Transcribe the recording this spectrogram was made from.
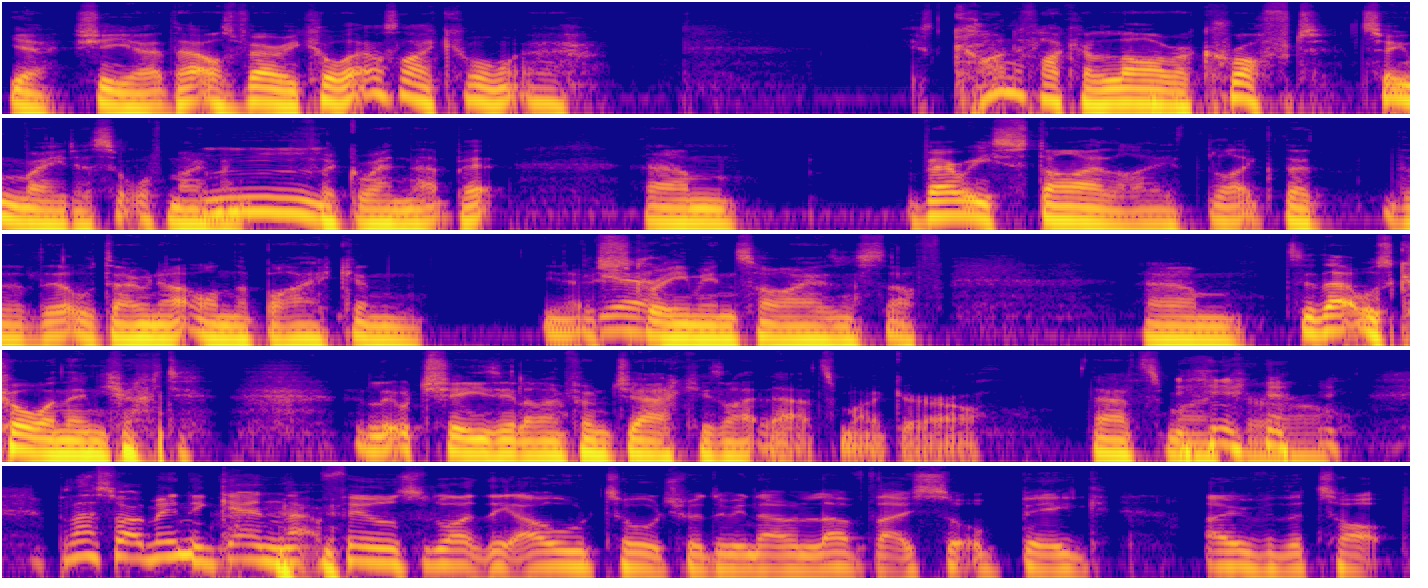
yeah, she uh, that was very cool. That was like oh, uh, it's kind of like a Lara Croft Tomb Raider sort of moment Mm. for Gwen. That bit, um, very stylized, like the the little donut on the bike and you know Yeah. screaming tires and stuff. Um, so that was cool. And then you had a little cheesy line from Jack. He's like, "That's my girl. That's my girl." But that's what I mean. Again, that feels like the old Torchwood we know and love. Those sort of big, over the top,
